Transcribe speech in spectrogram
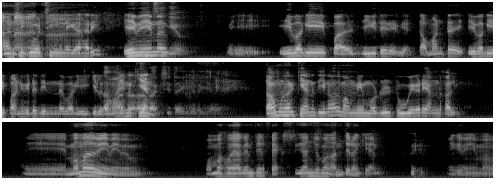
අන්සිකුවට සින්න එක හරි. ඒ මෙහෙම ඒ වගේ ප- ජීවිතය තමන්ට ඒවගේ පණිවිට දෙන්න වගේ කියල තම එම කියන්න. තමුණහර කියන්න. තියෙනවද? ම මේ මොඩල් ටුව එකට යන්න කලින් මම මම හොයාගන්තය ෆැක්ස්ටි ගංජුම අන්තන කියන්න. මේක මේ මම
